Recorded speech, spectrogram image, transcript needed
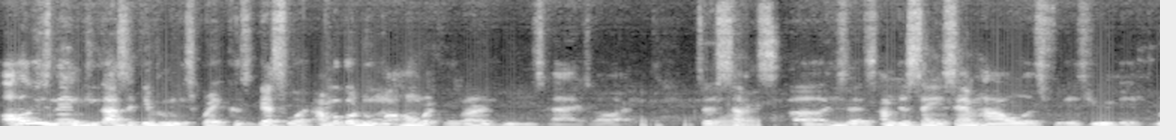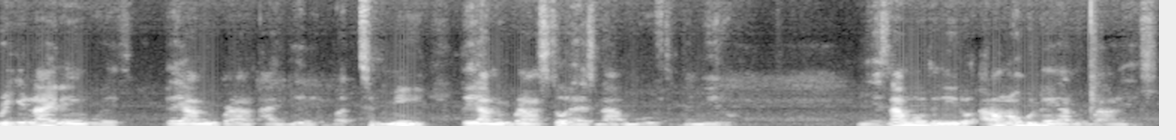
All these names you guys are giving me is great because guess what? I'm gonna go do my homework and learn who these guys are. Right. uh, he says, I'm just saying Sam Howell is, is, is reuniting with Dyami Brown. I get it. But to me, Dyami Brown still has not moved the needle. He has not moved the needle. I don't know who Dyami Brown is.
